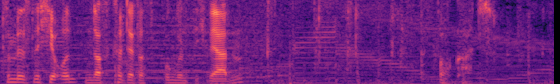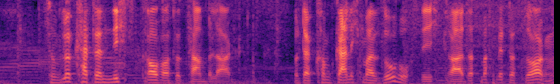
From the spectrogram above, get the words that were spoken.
Zumindest nicht hier unten, das könnte etwas ungünstig werden. Zum Glück hat er nichts drauf außer Zahnbelag. Und der kommt gar nicht mal so hoch, sehe ich gerade. Das macht mir etwas Sorgen.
